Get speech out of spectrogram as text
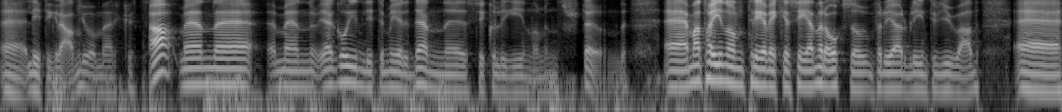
Eh, lite grann. Gud vad märkligt. Ja, men, eh, men jag går in lite mer i den eh, psykologin om en stund. Eh, man tar in honom tre veckor senare också för att göra bli intervjuad. Eh,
